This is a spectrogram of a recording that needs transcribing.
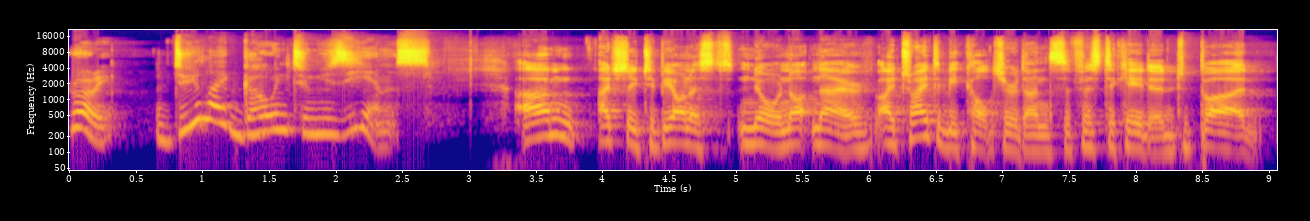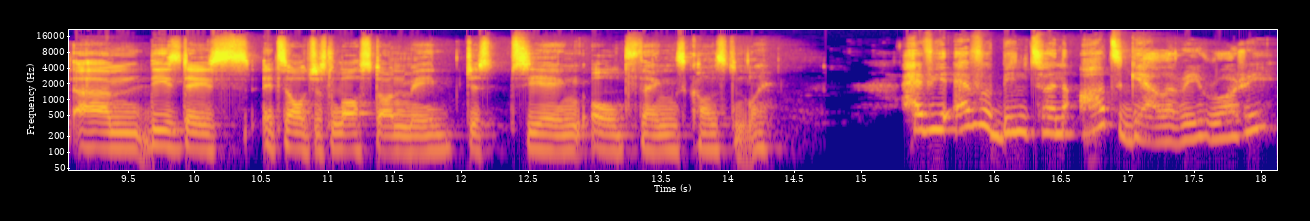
Rory, do you like going to museums? Um, actually, to be honest, no, not now. I try to be cultured and sophisticated, but um, these days it's all just lost on me, just seeing old things constantly. Have you ever been to an art gallery, Rory?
